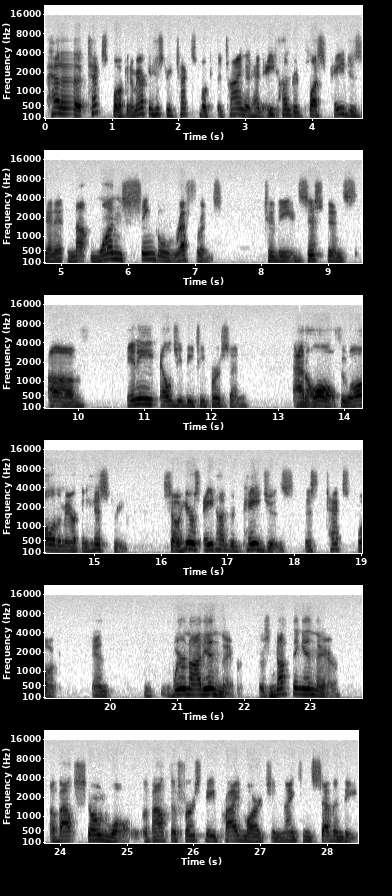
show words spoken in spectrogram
had a textbook, an American history textbook at the time that had 800 plus pages in it, and not one single reference to the existence of any LGBT person at all through all of American history. So here's 800 pages, this textbook, and we're not in there. There's nothing in there about Stonewall, about the first gay pride march in 1970,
